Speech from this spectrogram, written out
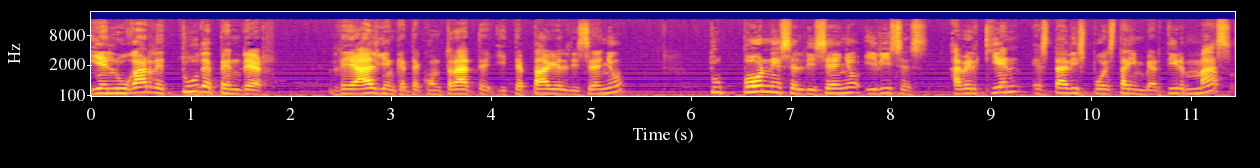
y en lugar de tú depender de alguien que te contrate y te pague el diseño, tú pones el diseño y dices, a ver quién está dispuesta a invertir más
